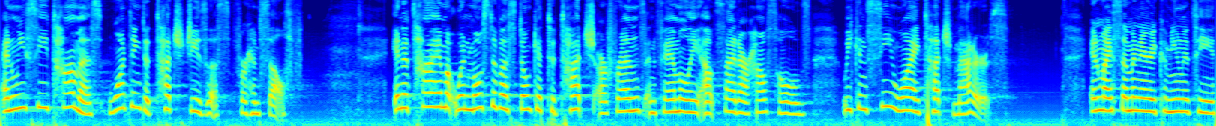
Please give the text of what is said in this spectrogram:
and we see Thomas wanting to touch Jesus for himself. In a time when most of us don't get to touch our friends and family outside our households, we can see why touch matters. In my seminary community,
